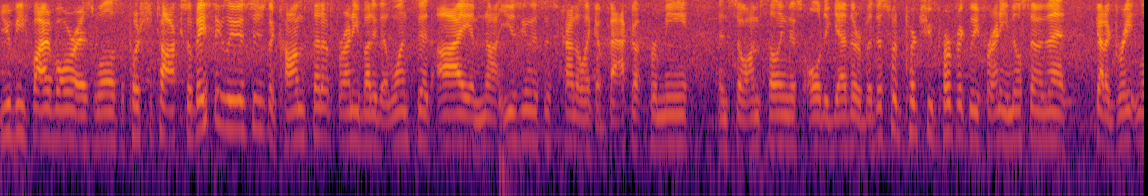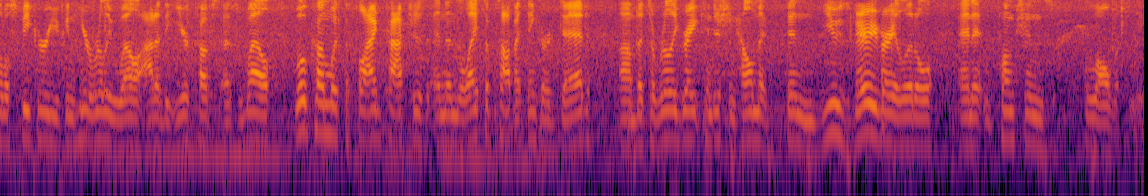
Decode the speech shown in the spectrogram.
UV5R as well as a push to talk. So basically this is just a comm setup for anybody that wants it. I am not using this. It's kind of like a backup for me. And so I'm selling this all together. But this would put you perfectly for any Milsim event. It's got a great little speaker. You can hear really well out of the ear cups as well. Will come with the flag patches and then the lights up top I think are dead. Um, but it's a really great condition helmet. It's been used very, very little and it functions flawlessly.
